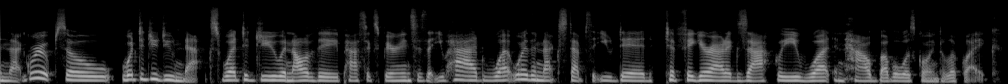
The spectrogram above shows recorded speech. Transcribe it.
in that group. So, what did you do next? What did you, and all of the past experiences that you had, what were the next steps that you did to figure out exactly what and how Bubble was going to look like?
